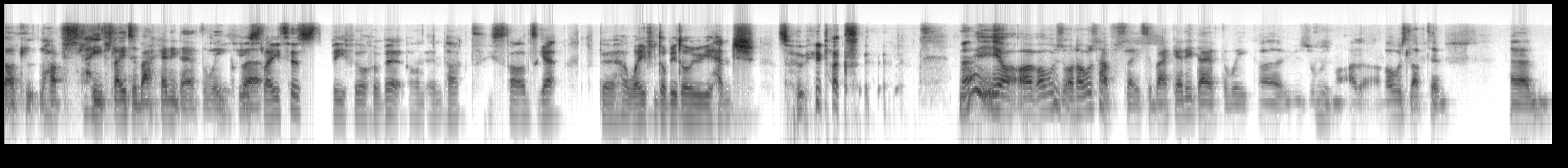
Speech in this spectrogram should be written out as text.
I'd have Slave Slater back any day of the week, Heath but Slater's beefing up a bit on Impact. He's starting to get the away from WWE hench. So Impact's no, yeah, I've always I'd always have Slater back any day of the week. Uh, he was always my, I- I've always loved him. Um,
